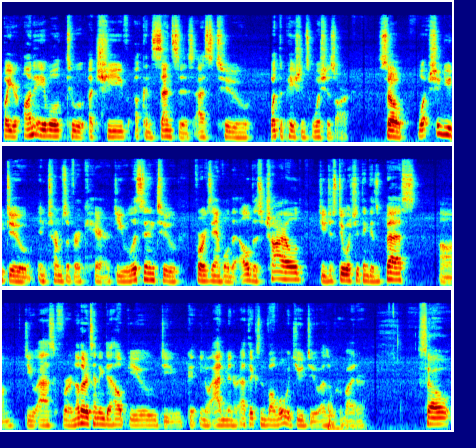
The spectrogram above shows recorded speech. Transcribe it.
but you're unable to achieve a consensus as to what the patient's wishes are. So, what should you do in terms of her care? Do you listen to, for example, the eldest child? Do you just do what you think is best? Um, do you ask for another attending to help you? Do you get, you know, admin or ethics involved? What would you do as a provider? So,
